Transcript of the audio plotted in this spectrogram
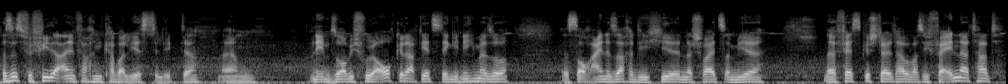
das ist für viele einfach ein Kavaliersdelikt. Ja? Ähm, nee, so habe ich früher auch gedacht, jetzt denke ich nicht mehr so. Das ist auch eine Sache, die ich hier in der Schweiz an mir äh, festgestellt habe, was sich verändert hat,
